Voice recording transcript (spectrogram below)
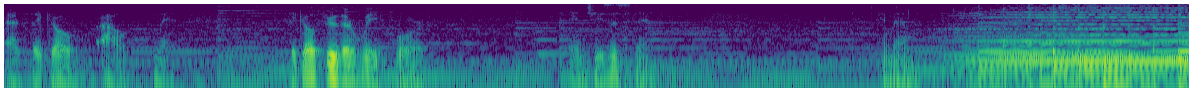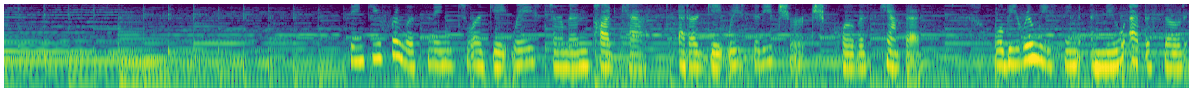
as they go out. They, go through their week, Lord. In Jesus' name. Amen. Thank you for listening to our Gateway Sermon podcast at our Gateway City Church Clovis campus. We'll be releasing a new episode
